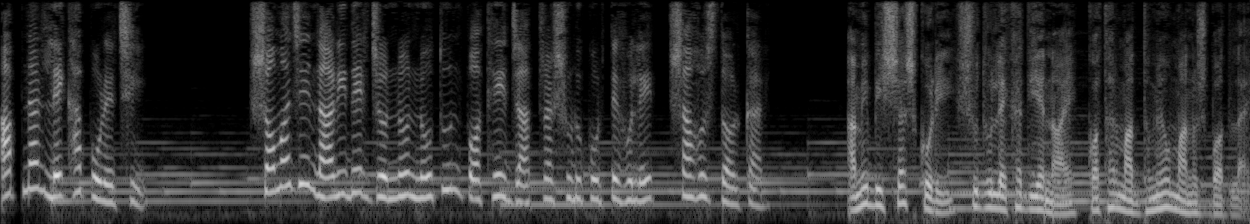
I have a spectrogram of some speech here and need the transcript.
আপনার লেখা পড়েছি। সমাজে নারীদের জন্য নতুন পথে যাত্রা শুরু করতে হলে সাহস দরকার। আমি বিশ্বাস করি শুধু লেখা দিয়ে নয় কথার মাধ্যমেও মানুষ বদলায়।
